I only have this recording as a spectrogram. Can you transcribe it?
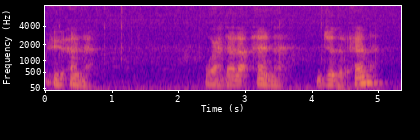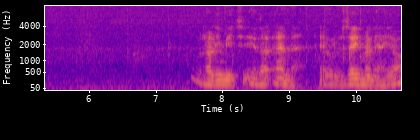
u n واحد على n جذر n la limite. إذا n يؤول زائد من هي؟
